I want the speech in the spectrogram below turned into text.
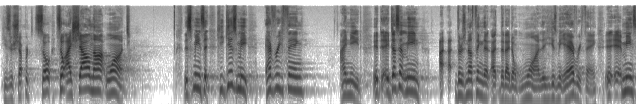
He's your shepherd. So, so I shall not want. This means that he gives me everything I need. It, it doesn't mean I, I- there's nothing that I, that I don't want, that he gives me everything. It, it means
